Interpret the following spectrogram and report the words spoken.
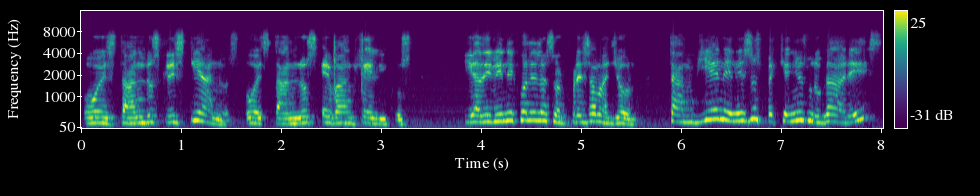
o están los cristianos, o están los evangélicos. Y adivine cuál es la sorpresa mayor también en esos pequeños lugares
